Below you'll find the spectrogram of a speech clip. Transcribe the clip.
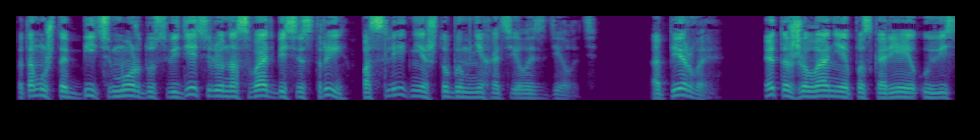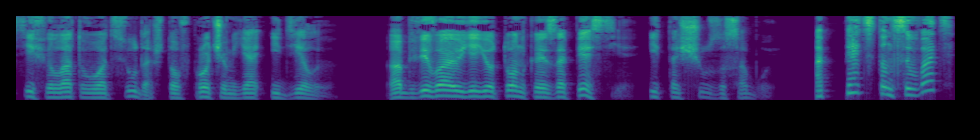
потому что бить морду свидетелю на свадьбе сестры — последнее, что бы мне хотелось сделать. А первое это желание поскорее увести Филатову отсюда, что, впрочем, я и делаю. Обвиваю ее тонкое запястье и тащу за собой. «Опять танцевать?»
